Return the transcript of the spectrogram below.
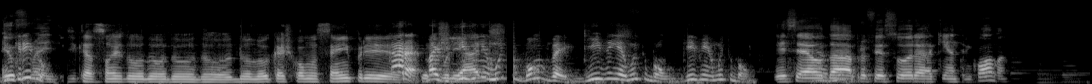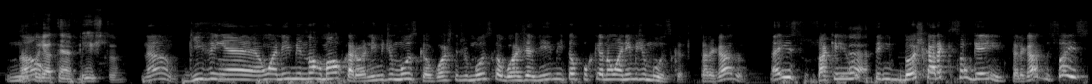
É incrível. Indicações do, do, do, do, do Lucas, como sempre. Cara, mas Given é muito bom, velho. Given é muito bom. Given é muito bom. Esse é o É da muito- professora que entra em coma? Não, Não, que eu já tenha visto. não. Given é um anime normal, cara. Um anime de música. Eu gosto de música, eu gosto de anime, então por que não um anime de música? Tá ligado? É isso. Só que É. tem dois caras que são gay, tá ligado? Só isso.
